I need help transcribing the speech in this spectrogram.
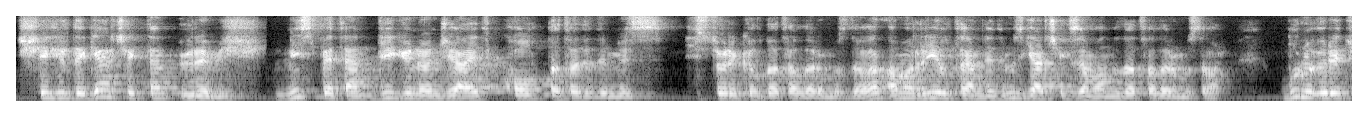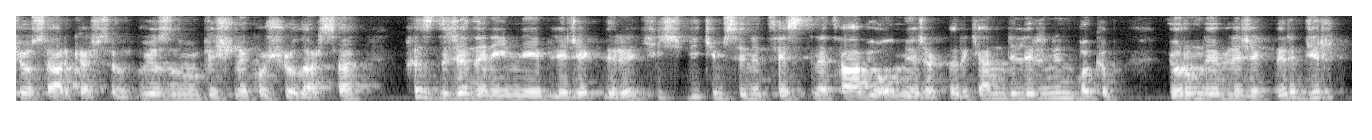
şehirde gerçekten üremiş, nispeten bir gün önce ait cold data dediğimiz historical datalarımız da var ama real time dediğimiz gerçek zamanlı datalarımız da var. Bunu üretiyorsa arkadaşlarımız, bu yazılımın peşine koşuyorlarsa hızlıca deneyimleyebilecekleri, hiçbir kimsenin testine tabi olmayacakları, kendilerinin bakıp yorumlayabilecekleri bir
